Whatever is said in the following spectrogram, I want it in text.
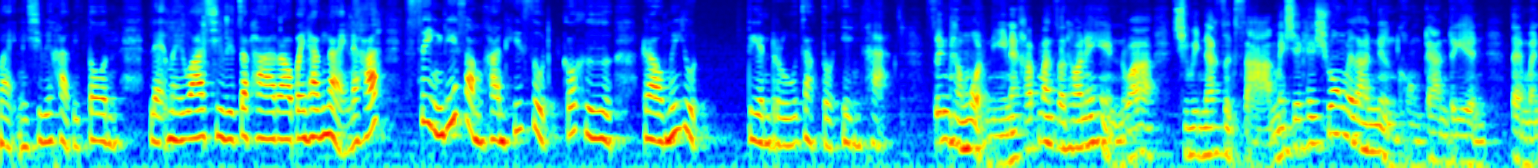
หม่ ๆ ในชีวิตค่ะพี่ต้น และไม่ว่าชีวิตจะพาเราไปทางไหนนะคะ สิ่งที่สำคัญที่สุดก็คือ เราไม่หยุดเรียนรู้จากตัวเองค่ะ ซึ่งทั้งหมดนี้นะครับมันสะท้อนให้เห็นว่าชีวิตนักศึกษาไม่ใช่แค่ช่วงเวลาหนึ่งของการเรียน แต่มัน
